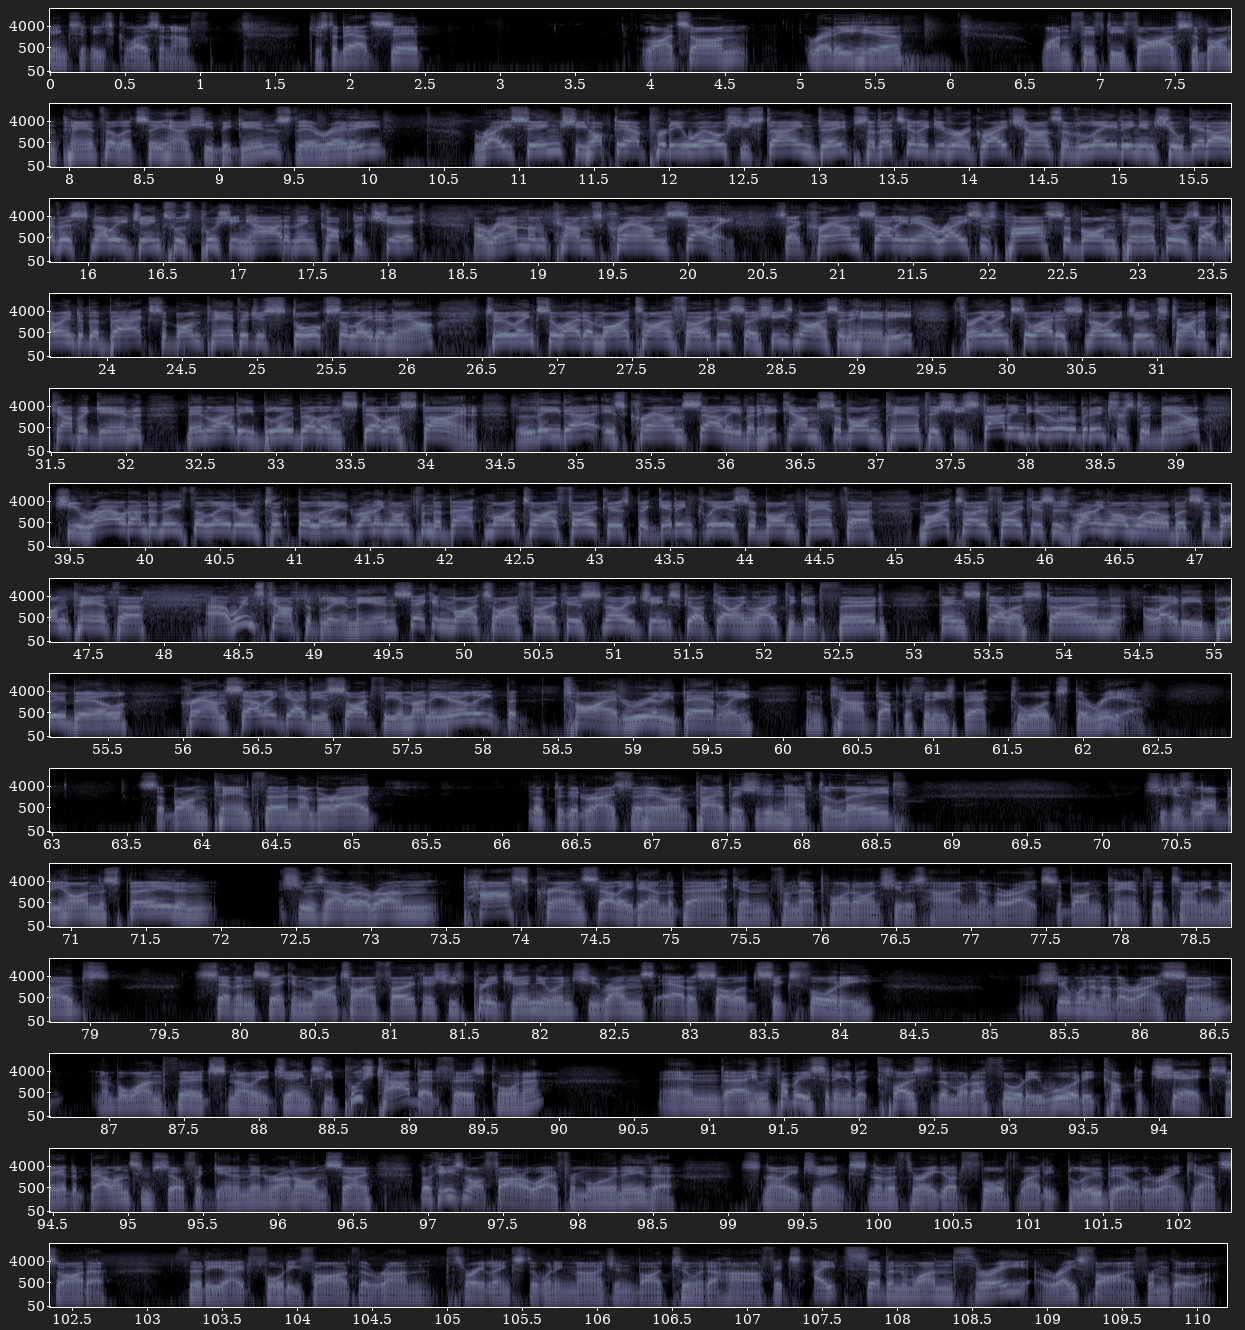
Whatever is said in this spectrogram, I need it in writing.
Jinx if he's close enough. Just about set. Lights on. Ready here. 155, Sabon Panther. Let's see how she begins. They're ready racing. She hopped out pretty well. She's staying deep, so that's going to give her a great chance of leading, and she'll get over. Snowy Jinx was pushing hard and then copped a check. Around them comes Crown Sally. So Crown Sally now races past Sabon Panther as they go into the back. Sabon Panther just stalks the leader now. Two lengths away to My Tai Focus, so she's nice and handy. Three lengths away to Snowy Jinx trying to pick up again. Then Lady Bluebell and Stella Stone. Leader is Crown Sally, but here comes Sabon Panther. She's starting to get a little bit interested now. She railed underneath the leader and took the lead. Running on from the back, My Tai Focus, but getting clear, Sabon Panther. My Tai Focus is running on well, but Sabon Panther uh, wins comfortably in the end. Second, My Tai Focus. Snowy Jinx got going late to get third. Then Stella Stone, Lady Bluebell. Crown Sally gave you a sight for your money early, but tired really badly and carved up to finish back towards the rear. Sabon Panther, number eight. Looked a good race for her on paper. She didn't have to lead she just lobbed behind the speed and she was able to run past Crown Sally down the back, and from that point on, she was home. Number eight, Sabon Panther, Tony Nobes. Seven second, My Tai Focus. She's pretty genuine. She runs out a solid 640. She'll win another race soon. Number one, third, Snowy Jinx. He pushed hard that first corner, and uh, he was probably sitting a bit closer than what I thought he would. He copped a check, so he had to balance himself again and then run on. So, look, he's not far away from a win either. Snowy Jinx. Number three got fourth, Lady Bluebell, the rank outsider. 38.45 the run. Three lengths the winning margin by two and a half. It's 8 7 1 3, race five from Gawler.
